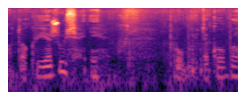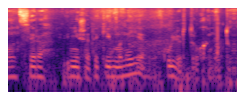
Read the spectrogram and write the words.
Отак в'яжусь і пробую такого балансира. Вірніше такий в мене є, але кулер трохи не той.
